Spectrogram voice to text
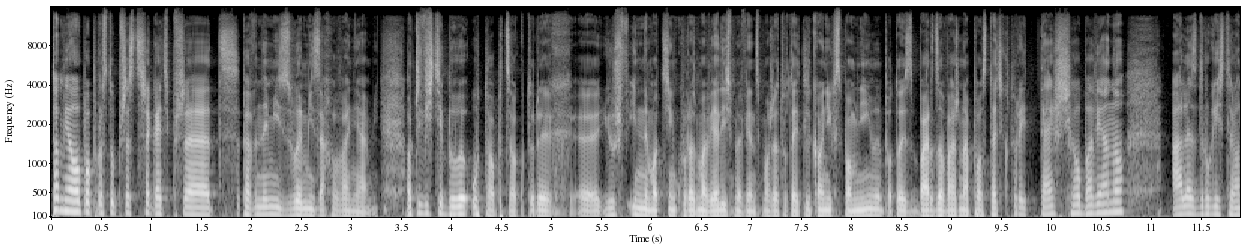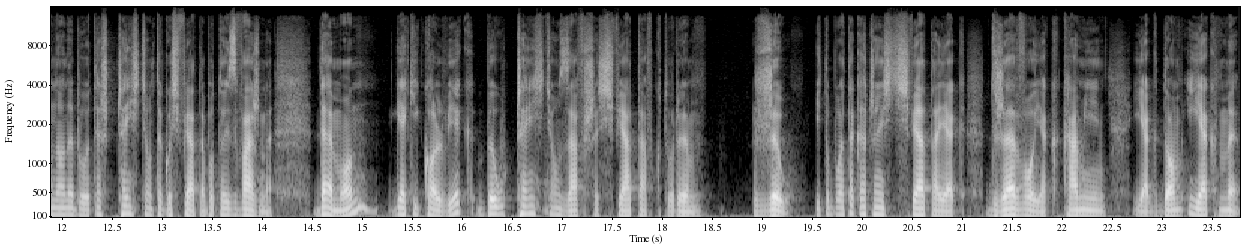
To miało po prostu przestrzegać przed pewnymi złymi zachowaniami. Oczywiście były utopce, o których e, już w innym odcinku rozmawialiśmy, więc może tutaj tylko o nich wspomnijmy, bo to jest bardzo ważna postać, której też się obawiano, ale z drugiej strony one były też częścią tego świata, bo to jest ważne. Demon, jakikolwiek, był częścią zawsze świata, w którym żył. I to była taka część świata jak drzewo, jak kamień, jak dom i jak my.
